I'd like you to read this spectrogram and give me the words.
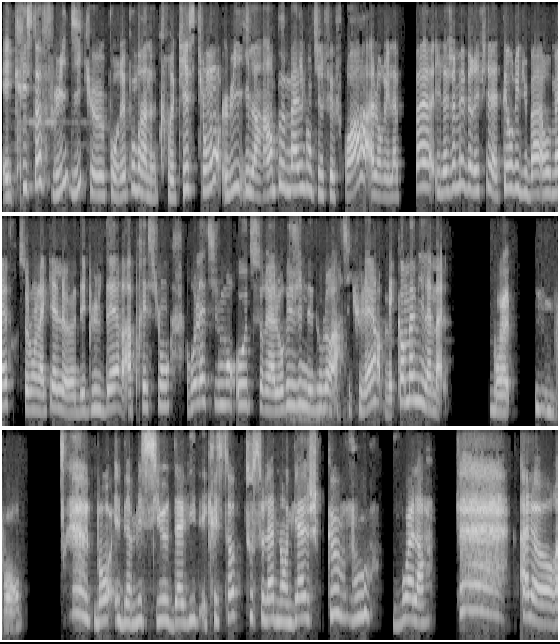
Et Christophe, lui, dit que pour répondre à notre question, lui, il a un peu mal quand il fait froid. Alors, il a pas, il a jamais vérifié la théorie du baromètre selon laquelle euh, des bulles d'air à pression relativement haute seraient à l'origine des douleurs articulaires, mais quand même, il a mal. Ouais, Bon. Bon, eh bien, messieurs, David et Christophe, tout cela n'engage que vous. Voilà. Alors,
